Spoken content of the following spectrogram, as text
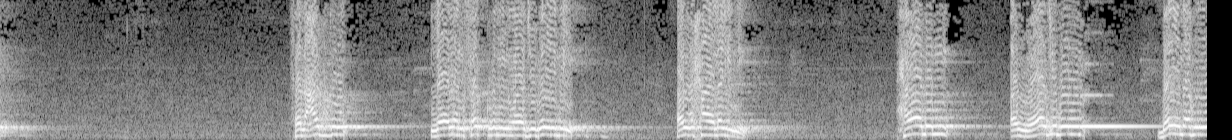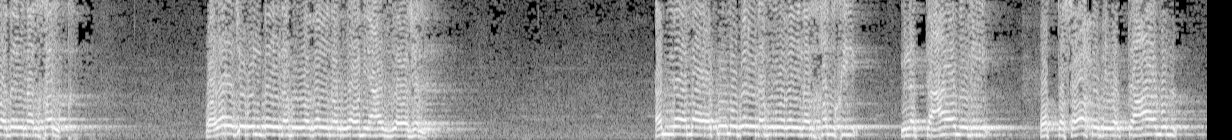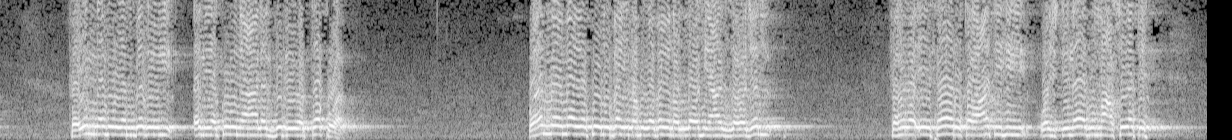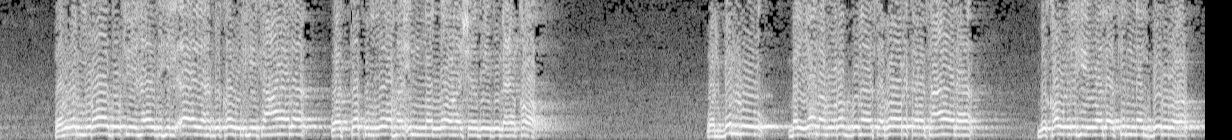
فالعبد لا ينفك من واجبين أو حالين. حال أو واجب بينه وبين الخلق وواجب بينه وبين الله عز وجل. أما ما يكون بينه وبين الخلق من التعامل والتصاحب والتعامل فإنه ينبغي أن يكون على البر والتقوى. وأما ما يكون بينه وبين الله عز وجل فهو إيثار طاعته واجتناب معصيته وهو المراد في هذه الآية بقوله تعالى واتقوا الله إن الله شديد العقاب. والبر بينه ربنا تبارك وتعالى بقوله ولكن البر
